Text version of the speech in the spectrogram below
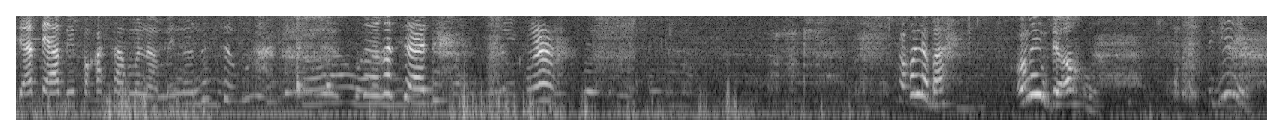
si Ate Abby pa kasama namin. Ano, so, nakakasad. Nga. Ako na ba? Ano hindi ako? Sige.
